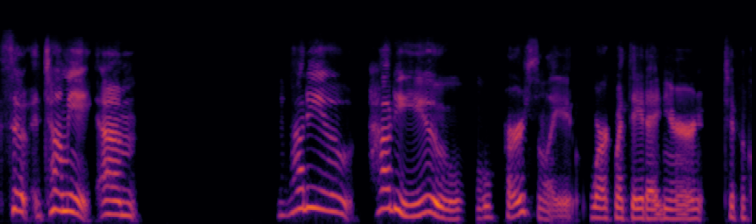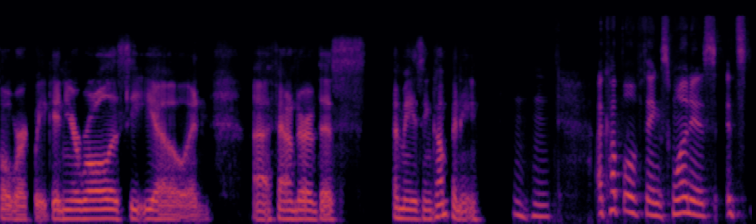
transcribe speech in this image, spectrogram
so. Tell me, um, how do you how do you personally work with data in your typical work week in your role as ceo and uh, founder of this amazing company mm-hmm. A couple of things. One is it's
